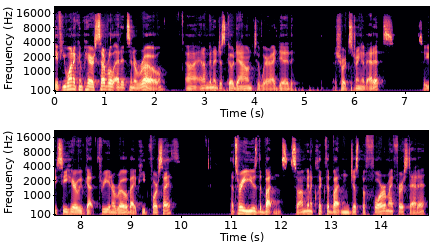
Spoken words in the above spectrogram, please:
if you want to compare several edits in a row, uh, and I'm going to just go down to where I did a short string of edits. So you see here we've got three in a row by Pete Forsyth. That's where you use the buttons. So I'm going to click the button just before my first edit,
